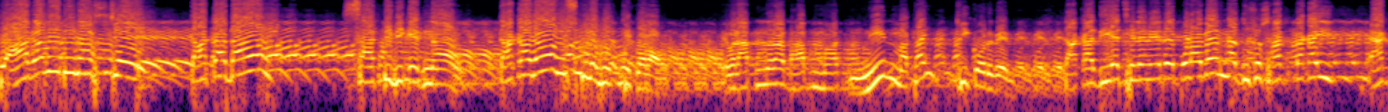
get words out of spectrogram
তো আগামী দিন আসছে। টাকা দাও, সার্টিফিকেট নাও। টাকা দাও, স্কুলে ভর্তি করাও। এবার আপনারা ভাব নিন মাথায়, কি করবেন? টাকা দিয়ে ছেলে মেয়েদের পড়াবেন না দুশো ষাট টাকাই এক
